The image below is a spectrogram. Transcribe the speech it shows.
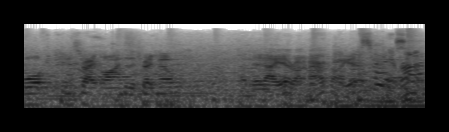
walk in a straight line to the treadmill and then uh, yeah, run a marathon, I guess. Yeah, run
